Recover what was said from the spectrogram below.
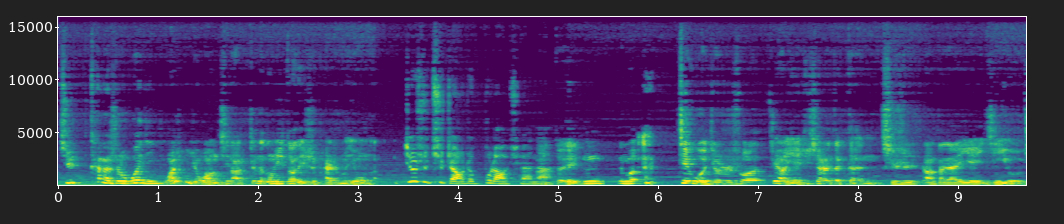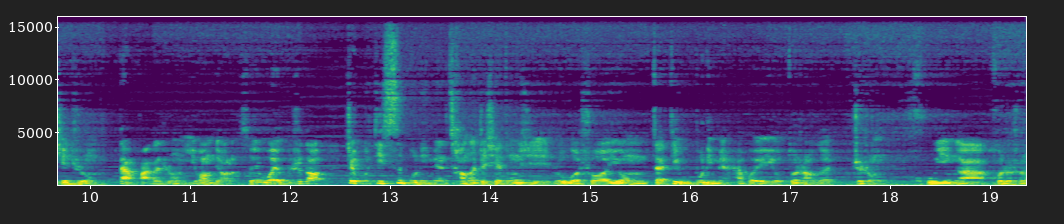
其实看的时候我已经完全就忘记了这个东西到底是派什么用的。就是去找这不老泉的，对，嗯，那么结果就是说，这样延续下来的梗，其实让大家也已经有些这种淡化的这种遗忘掉了。所以我也不知道这部第四部里面藏的这些东西，如果说用在第五部里面，还会有多少个这种呼应啊，或者说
